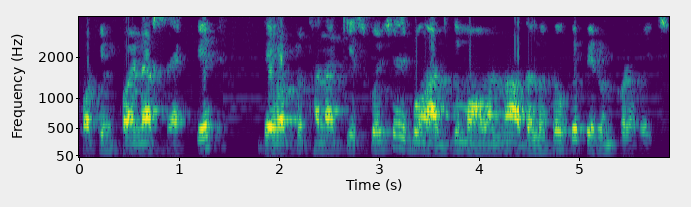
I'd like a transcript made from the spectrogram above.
ফরটিন ফরেনার্স অ্যাক্টে দেহট্ট থানা কেস করেছে এবং আজকে মহামান্য আদালতে ওকে প্রেরণ করা হয়েছে।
